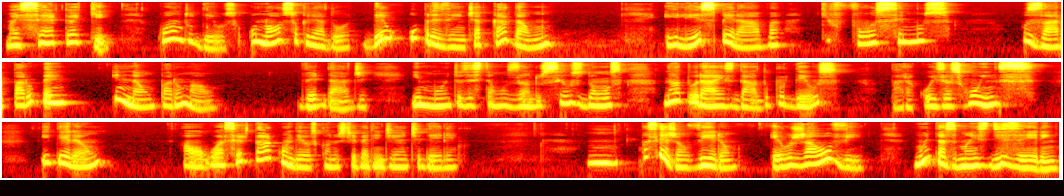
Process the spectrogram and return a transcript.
Mas certo é que quando Deus, o nosso Criador, deu o presente a cada um, ele esperava que fôssemos usar para o bem e não para o mal. Verdade, e muitos estão usando seus dons naturais dados por Deus para coisas ruins e terão algo a acertar com Deus quando estiverem diante dele. Hum, vocês já ouviram? Eu já ouvi muitas mães dizerem:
